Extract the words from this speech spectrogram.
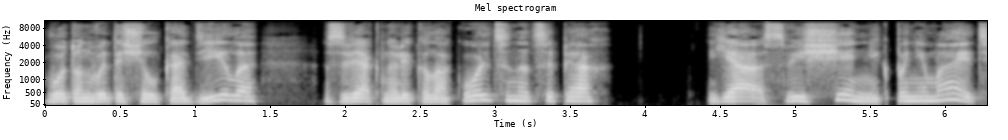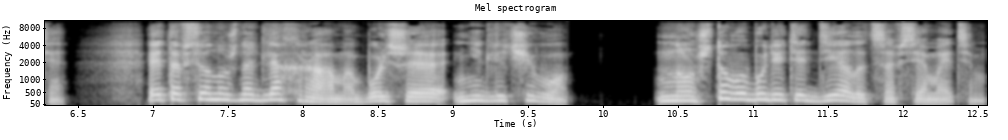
Вот он вытащил кадила, звякнули колокольцы на цепях. «Я священник, понимаете? Это все нужно для храма, больше ни для чего. Но что вы будете делать со всем этим?»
